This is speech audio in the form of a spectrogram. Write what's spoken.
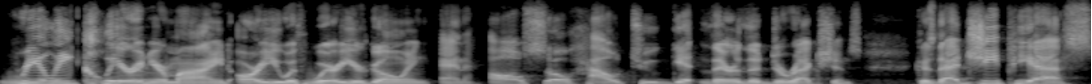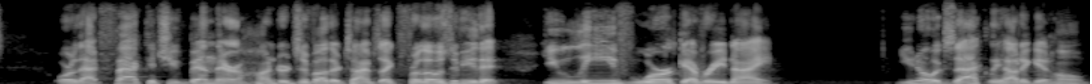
really clear in your mind are you with where you're going and also how to get there, the directions? Because that GPS or that fact that you've been there hundreds of other times, like for those of you that you leave work every night, you know exactly how to get home.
